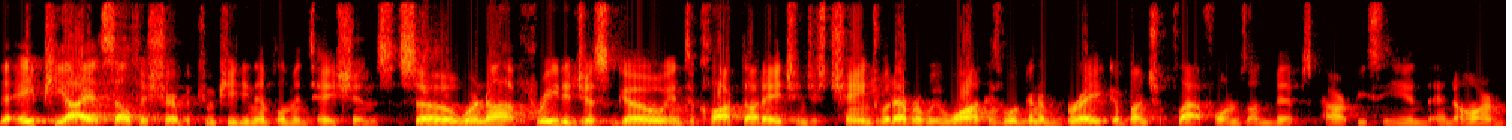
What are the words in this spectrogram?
the API itself is shared with competing implementations. So we're not free to just go into clock.h and just change whatever we want because we're going to break a bunch of platforms on MIPS, PowerPC, and, and ARM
